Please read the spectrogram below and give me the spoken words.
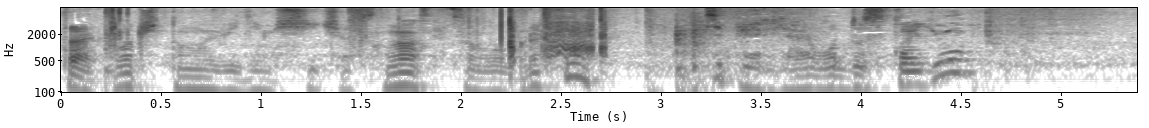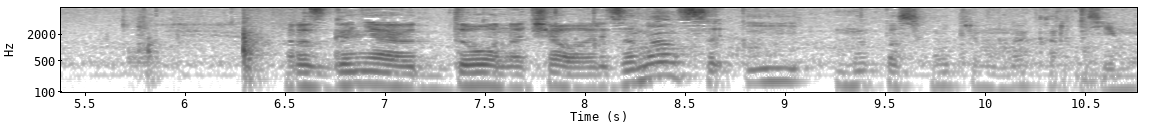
Так, вот что мы видим сейчас на осциллографе. Теперь я его достаю, разгоняю до начала резонанса и мы посмотрим на картину.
